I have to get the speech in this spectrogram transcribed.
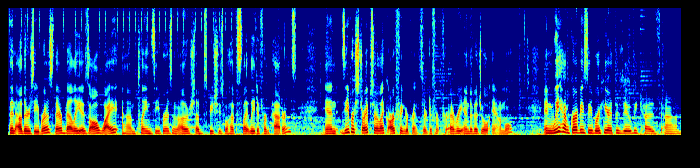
than other zebras. Their belly is all white. Um, plain zebras and other subspecies will have slightly different patterns. And zebra stripes are like our fingerprints. They're different for every individual animal. And we have Grevy zebra here at the zoo because um,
